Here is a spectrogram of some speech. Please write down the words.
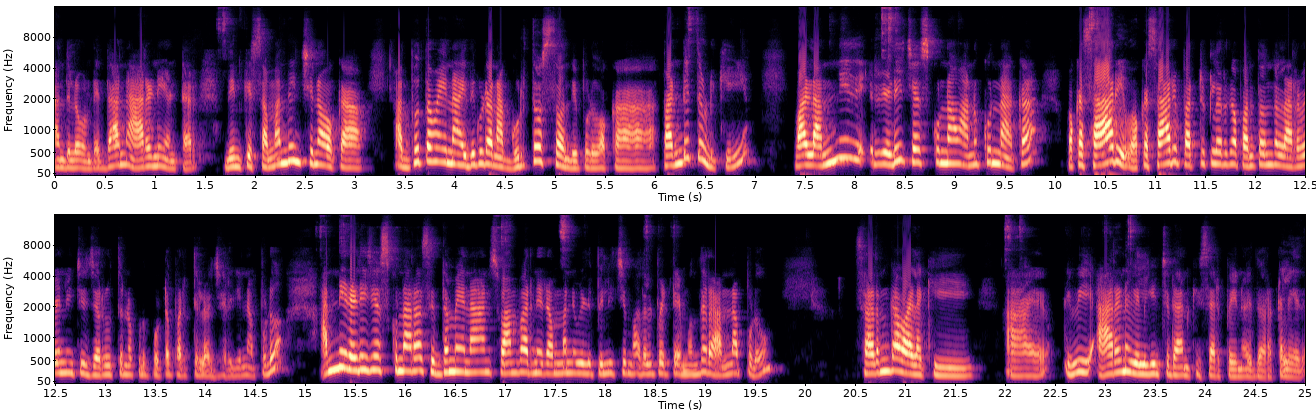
అందులో ఉండే. దాన్ని ఆరణి అంటారు. దీనికి సంబంధించిన ఒక అద్భుతమైన ఇది కూడా నాకు గుర్తొస్తోంది. ఇప్పుడు ఒక పండితుడికి వాళ్ళన్నీ రెడీ చేసుకున్నాం అనుకున్నాక ఒకసారి ఒకసారి పర్టికులర్గా పంతొమ్మిది వందల అరవై నుంచి జరుగుతున్నప్పుడు పుట్టపర్తిలో జరిగినప్పుడు అన్నీ రెడీ చేసుకున్నారా? సిద్ధమేనా? అని స్వామివారిని రమ్మని వీళ్ళు పిలిచి మొదలుపెట్టే ముందర అన్నప్పుడు సడన్గా వాళ్ళకి ఇవి ఆరణ వెలిగించడానికి సరిపోయినవి దొరకలేదు.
